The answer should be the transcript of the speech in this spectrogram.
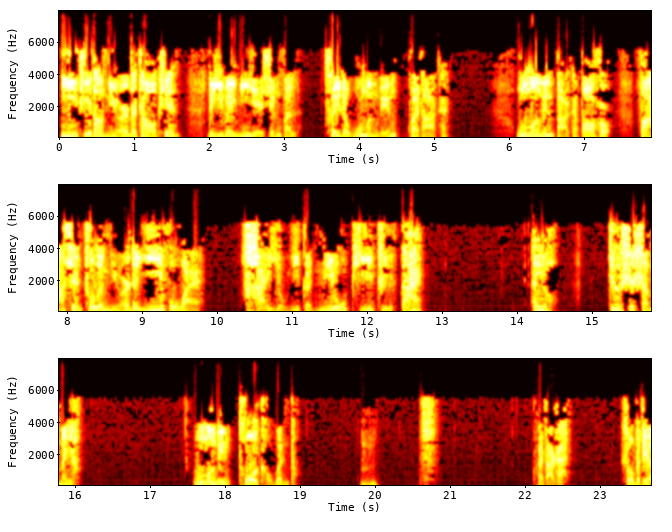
一提到女儿的照片，李卫民也兴奋了，催着吴梦玲快打开。吴梦玲打开包后，发现除了女儿的衣服外，还有一个牛皮纸袋。哎呦！这是什么呀？吴梦玲脱口问道：“嗯，快打开，说不定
